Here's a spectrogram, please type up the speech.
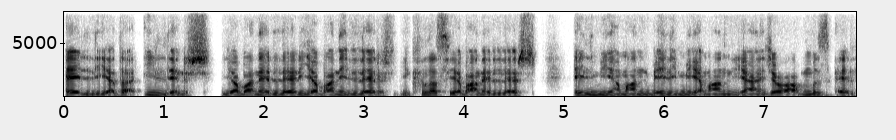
el ya da il denir. Yaban eller, yaban iller, yıkılası yaban eller, el mi yaman, beli mi yaman yani cevabımız el.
